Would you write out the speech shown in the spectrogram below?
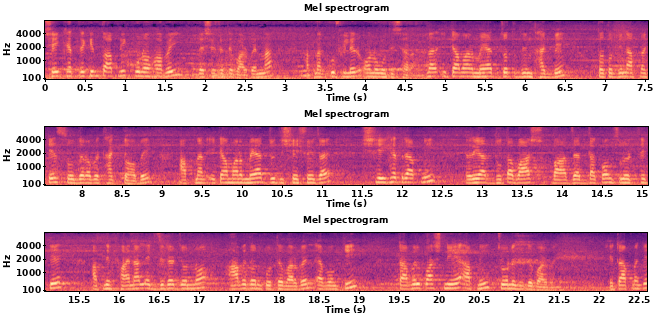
সেই ক্ষেত্রে কিন্তু আপনি কোনোভাবেই দেশে যেতে পারবেন না। আপনার কুফিলের অনুমতি ছাড়া। আপনার ইকামার মেয়াদ যতদিন থাকবে ততদিন আপনাকে সৌদি আরবে থাকতে হবে। আপনার ইকামার মেয়াদ যদি শেষ হয়ে যায়, সেই ক্ষেত্রে আপনি রিয়াদ দূতাবাস বা জেদ্দা কনসুলেট থেকে আপনি ফাইনাল এক্সিটের জন্য আবেদন করতে পারবেন এবং কি ট্রাভেল পাস নিয়ে আপনি চলে যেতে পারবেন। এটা আপনাকে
